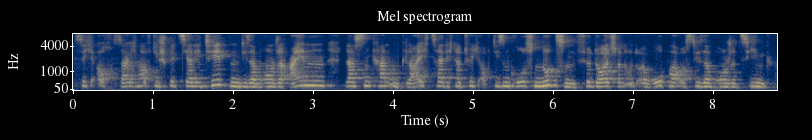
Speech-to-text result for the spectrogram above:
sich auch, sage ich mal, auf die Spezialitäten dieser Branche einlassen kann und gleichzeitig natürlich auch diesen großen Nutzen für Deutschland und Europa aus dieser Branche ziehen kann.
